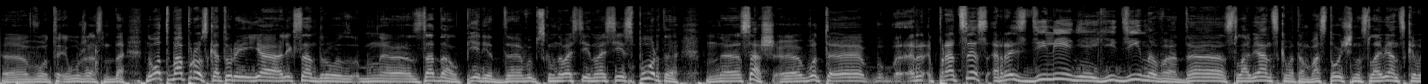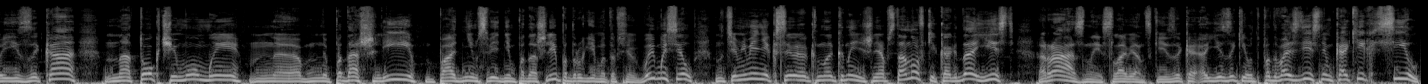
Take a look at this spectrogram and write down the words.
э, вот, ужасно, да. Ну вот вопрос, который я Александру э, задал перед э, выпуском новостей, новостей спорта. Э, Саш, э, вот э, процесс разделения единого, да, славянского, там, восточнославянского языка на то, к чему мы э, подошли, по одним сведениям подошли, по другим это все вымысел, но тем не менее к, к к нынешней обстановке, когда есть разные славянские языка, языки, вот под воздействием каких сил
